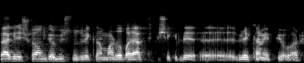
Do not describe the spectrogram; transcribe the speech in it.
Belki de şu an görmüşsünüz reklamlarda bayağı aktif bir şekilde e, reklam yapıyorlar.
